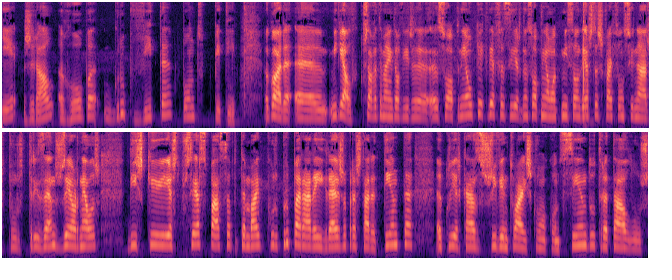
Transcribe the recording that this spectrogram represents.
que é geral.grupovita.pt. Agora, uh, Miguel, gostava também de ouvir a, a, sua opinião. O que é que deve fazer, na sua opinião, uma comissão destas que vai funcionar por três anos? José Ornelas diz que este processo passa também por preparar a Igreja para estar atenta, acolher casos eventuais que vão acontecendo, tratá-los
